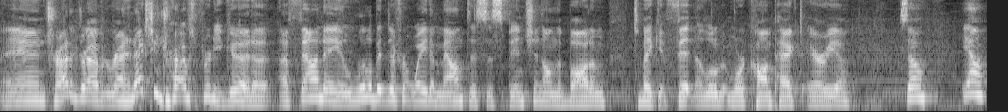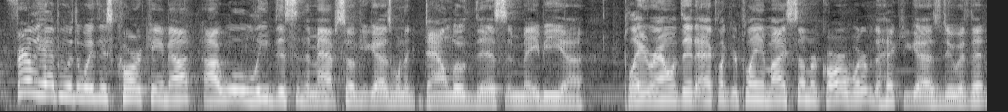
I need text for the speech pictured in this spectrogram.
and try to drive it around. It actually drives pretty good. Uh, I found a little bit different way to mount the suspension on the bottom to make it fit in a little bit more compact area. So, yeah, fairly happy with the way this car came out. I will leave this in the map, so if you guys want to download this and maybe uh, play around with it, act like you're playing My Summer Car, or whatever the heck you guys do with it.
